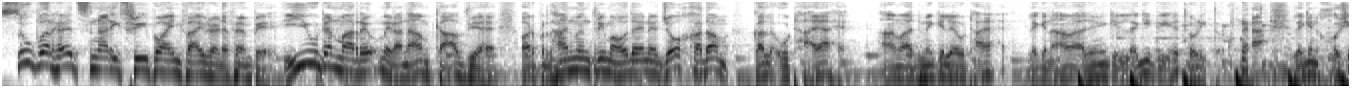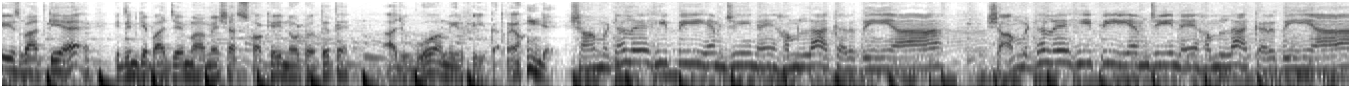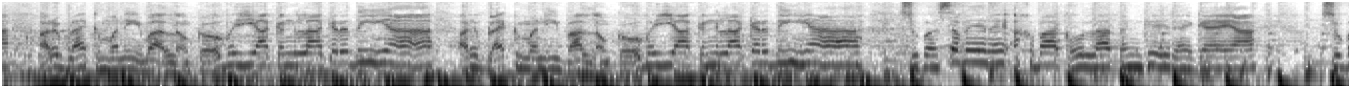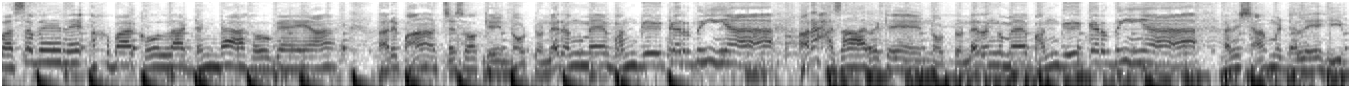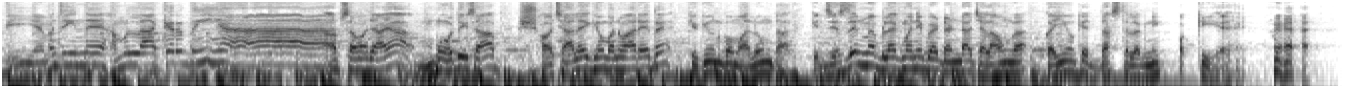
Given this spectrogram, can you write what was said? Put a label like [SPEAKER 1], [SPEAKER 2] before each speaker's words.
[SPEAKER 1] Super hits 93.5 red FM पे U turn मार रहे हो, मेरा नाम काव्य है और प्रधानमंत्री महोदय ने जो कदम कल उठाया है, आम आदमी के लिए उठाया है, लेकिन आम आदमी की लगी भी है थोड़ी तो। लेकिन खुशी इस बात की है कि जिनके पास जेब में हमेशा सौ के ही नोट होते थे, आज वो अमीर फील कर रहे होंगे।
[SPEAKER 2] शाम ढले ही पीएमजी ने हमला कर दिया। शाम ढले ही पीएमजी ने हमला कर दिया। अरे ब्लैक मनी वालों को भैया कंगला कर दिया। अरे ब्लैक मनी वालों को भैया कंगला कर दिया। सुबह सवेरे अखबार खोला दंगे रह गया। सुबह सवेरे अखबार खोला डंडा हो गया। अरे पाँच सौ के नोटों ने रंग में भंग कर दिया। अरे हज़ार के नोटों ने रंग में भंग कर दिया। अरे शाम ढले ही पीएम जी ने हमला कर दिया।
[SPEAKER 1] अब समझ आया? मोदी साहब शौचालय क्यों बनवा रहे थे? क्योंकि उनको मालूम था कि जिस दिन मैं ब्लैक मनी पे डंडा चलाऊँगा, कईयों के दस्त लगनी पक्की है।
